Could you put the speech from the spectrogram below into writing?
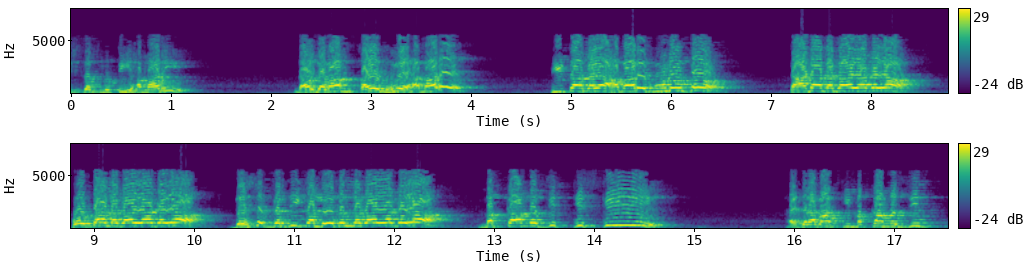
عزت لٹی ہماری، نوجوان قید ہوئے ہمارے، پیٹا گیا ہمارے بوڑھوں کو، ٹاڈا لگایا گیا، پوٹا لگایا گیا، دہشت گردی کا لیبل لگایا گیا مکہ مسجد کس کی؟ حیدرآباد کی مکہ مسجد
